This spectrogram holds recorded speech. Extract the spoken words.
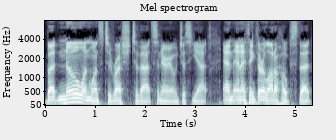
but no one wants to rush to that scenario just yet. And and I think there are a lot of hopes that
